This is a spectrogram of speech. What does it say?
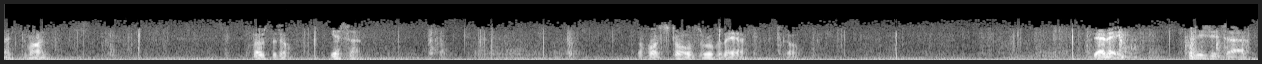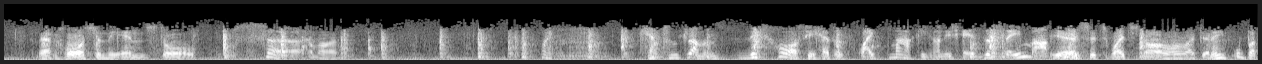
right, come on. Close the door. Yes, sir. The horse stalls are over there. Let's go. Denny, What is it, sir? that horse in the end stall. Sir. Come on. Why, Captain Drummond, this horse, he has a white marking on his head, the same marking. Yes, it's White Star, all right, Denny. Oh, but,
